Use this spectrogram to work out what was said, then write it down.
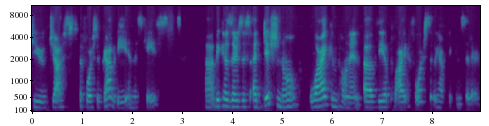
to just the force of gravity in this case, uh, because there's this additional y component of the applied force that we have to consider.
